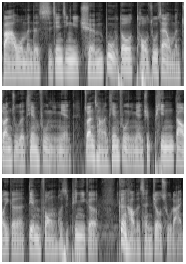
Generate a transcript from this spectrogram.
把我们的时间精力全部都投注在我们专注的天赋里面、专长的天赋里面去拼到一个巅峰，或是拼一个更好的成就出来？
